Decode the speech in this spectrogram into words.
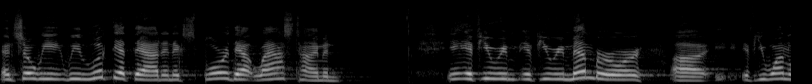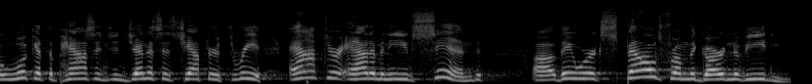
And so we, we looked at that and explored that last time. And if you, re- if you remember, or uh, if you want to look at the passage in Genesis chapter 3, after Adam and Eve sinned, uh, they were expelled from the Garden of Eden.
